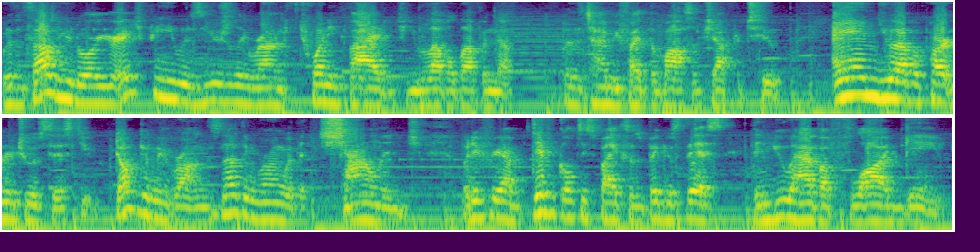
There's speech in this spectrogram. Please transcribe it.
With a Thousand Door, your HP was usually around 25 if you leveled up enough by the time you fight the boss of Chapter 2. And you have a partner to assist you. Don't get me wrong, there's nothing wrong with a challenge, but if you have difficulty spikes as big as this, then you have a flawed game.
